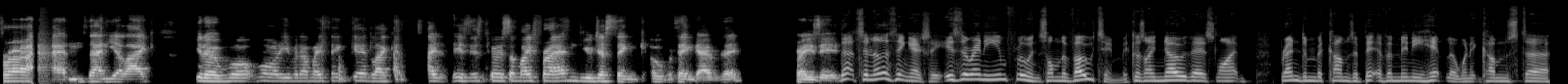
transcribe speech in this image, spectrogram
friend, then you're like, you know, what, what even am I thinking? Like, I, is this person my friend? You just think, overthink everything. Crazy. That's another thing, actually. Is there any influence on the voting? Because I know there's like Brendan becomes a bit of a mini Hitler when it comes to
